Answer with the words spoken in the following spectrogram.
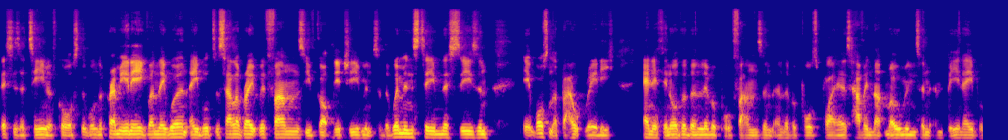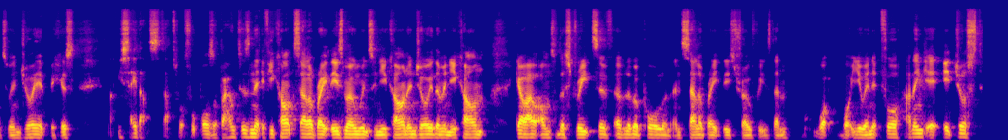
This is a team, of course, that won the Premier League when they weren't able to celebrate with fans. You've got the achievements of the women's team this season. It wasn't about really anything other than Liverpool fans and, and Liverpool's players having that moment and, and, being able to enjoy it because you say that's that's what football's about isn't it? If you can't celebrate these moments and you can't enjoy them and you can't go out onto the streets of, of Liverpool and, and celebrate these trophies then what what are you in it for? I think it, it just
